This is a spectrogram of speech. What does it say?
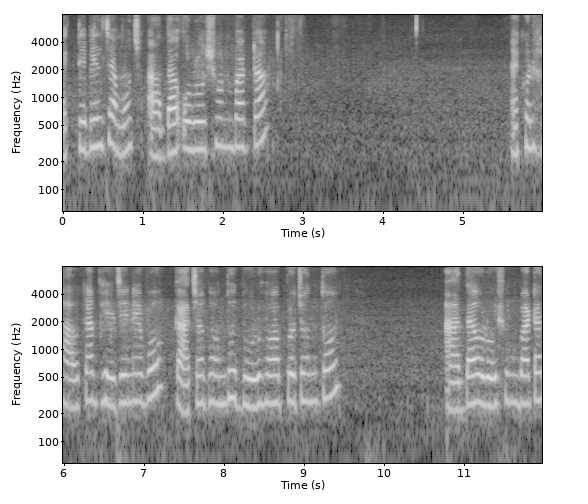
এক টেবিল চামচ আদা ও রসুন বাটা। এখন হালকা ভেজে নেব, কাঁচা গন্ধ দূর হওয়া পর্যন্ত। আদা ও রসুন বাটা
